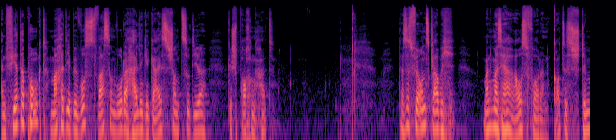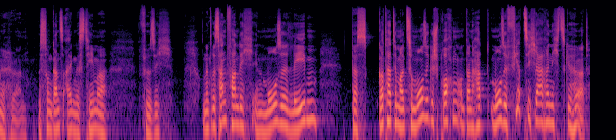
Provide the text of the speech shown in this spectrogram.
Ein vierter Punkt, mache dir bewusst, was und wo der Heilige Geist schon zu dir gesprochen hat. Das ist für uns, glaube ich, manchmal sehr herausfordernd. Gottes Stimme hören. Das ist so ein ganz eigenes Thema für sich. Und interessant fand ich in Mose Leben, dass Gott hatte mal zu Mose gesprochen und dann hat Mose 40 Jahre nichts gehört.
